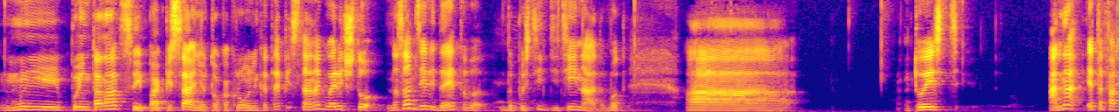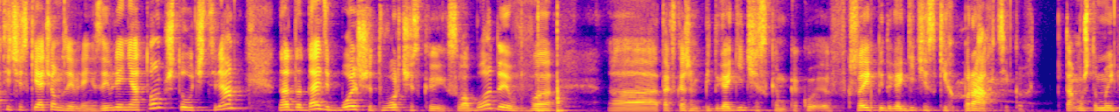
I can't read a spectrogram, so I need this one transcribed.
мы по интонации, по описанию, то, как Роулинг это описано, она говорит, что на самом деле до этого допустить детей надо. Вот а, то есть она, это фактически о чем заявление? Заявление о том, что учителям надо дать больше творческой свободы в, э, так скажем, педагогическом, какой, в своих педагогических практиках. Потому что мы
